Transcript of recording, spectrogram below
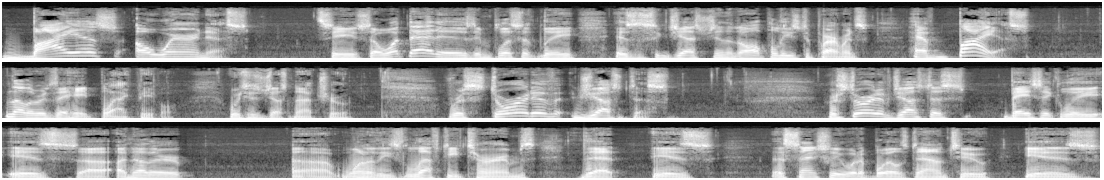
bias awareness. See, so what that is implicitly is a suggestion that all police departments have bias. In other words, they hate black people, which is just not true. Restorative justice. Restorative justice basically is uh, another uh, one of these lefty terms that is essentially what it boils down to is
